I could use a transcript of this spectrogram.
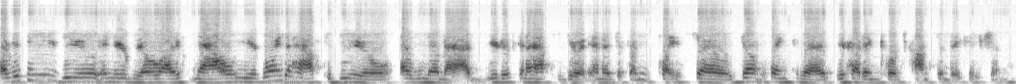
Everything you do in your real life now, you're going to have to do as nomad. You're just going to have to do it in a different place. So don't think that you're heading towards constant vacation.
